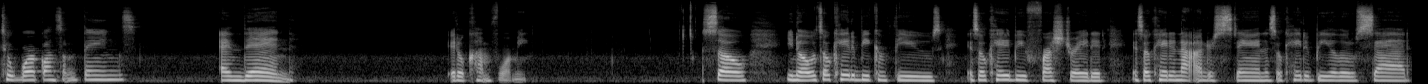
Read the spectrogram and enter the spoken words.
to work on some things and then it'll come for me. So, you know, it's okay to be confused. It's okay to be frustrated. It's okay to not understand. It's okay to be a little sad,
